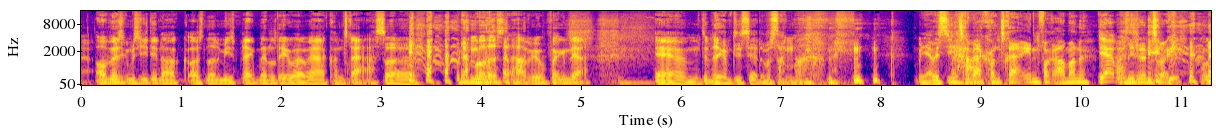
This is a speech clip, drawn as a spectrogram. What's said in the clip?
Ja. Og hvad skal man sige, det er nok også noget af det mest black metal, det er jo at være kontrær, så på den måde, så har vi jo point der. Øhm, det ved jeg ikke, om de ser det på samme måde. Men jeg vil sige... Man skal har... være kontrær inden for rammerne, ja, men mit indtryk. må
